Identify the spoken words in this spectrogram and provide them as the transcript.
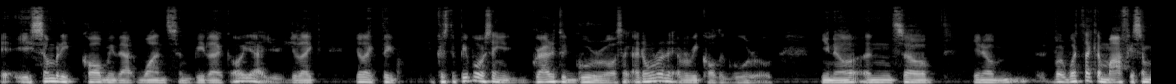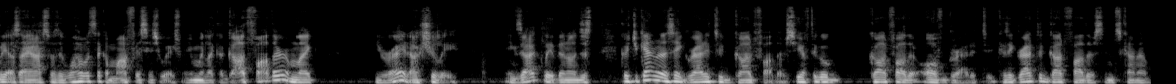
if somebody called me that once and be like, "Oh yeah, you're, you're like you're like the," because the people were saying gratitude guru. I was like, I don't want to ever be called a guru, you know. And so, you know, but what's like a mafia? Somebody else I asked I was like, well, what's like a mafia situation? You mean like a Godfather?" I'm like, "You're right, actually, exactly." Then I'll just because you can't really say gratitude Godfather, so you have to go Godfather of gratitude because a gratitude Godfather seems kind of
